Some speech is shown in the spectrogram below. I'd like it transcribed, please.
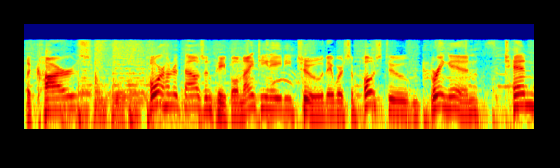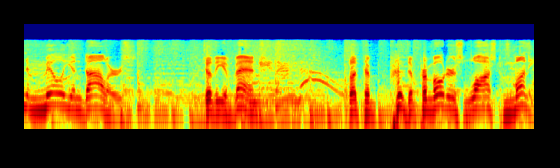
The Cars. 400,000 people, 1982. They were supposed to bring in $10 million to the event, but the, the promoters lost money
